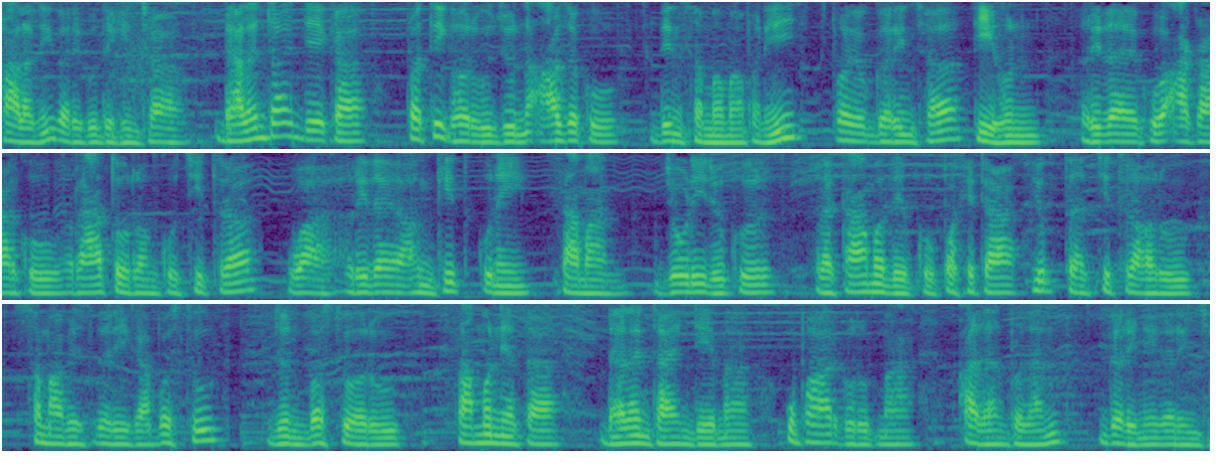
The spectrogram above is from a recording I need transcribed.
थालनी गरेको देखिन्छ। भ्यालेन्टाइन डेका प्रतीकहरू जुन आजको दिनसम्ममा पनि प्रयोग गरिन्छ ती हुन् हृदयको आकारको रातो रङको चित्र वा हृदय अङ्कित कुनै सामान जोडी ढुकुर र कामदेवको पखेटा युक्त चित्रहरू समावेश गरिएका वस्तु जुन वस्तुहरू सामान्यता भ्यालेन्टाइन डेमा उपहारको रूपमा आदान प्रदान गरिने गरिन्छ।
